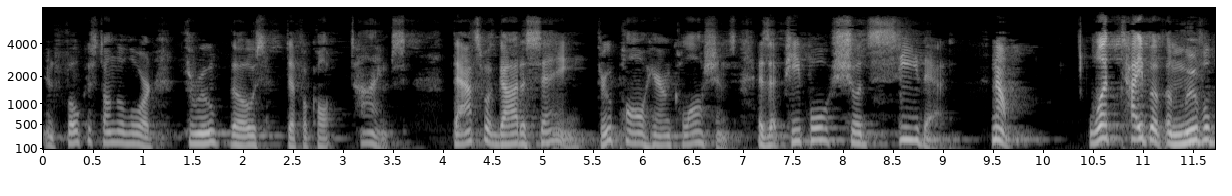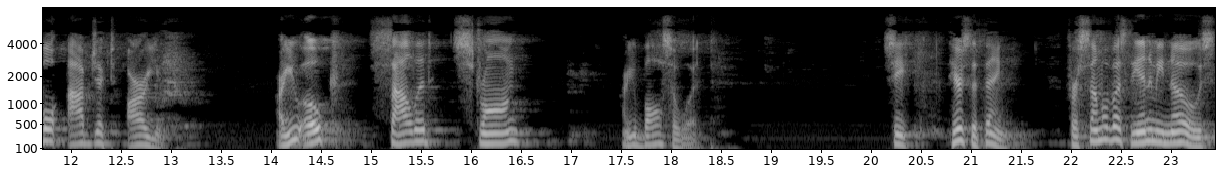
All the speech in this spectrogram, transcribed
and focused on the Lord through those difficult times. That's what God is saying through Paul here in Colossians, is that people should see that. Now, what type of immovable object are you? Are you oak? solid, strong? Are you balsa wood? See, here's the thing. For some of us, the enemy knows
